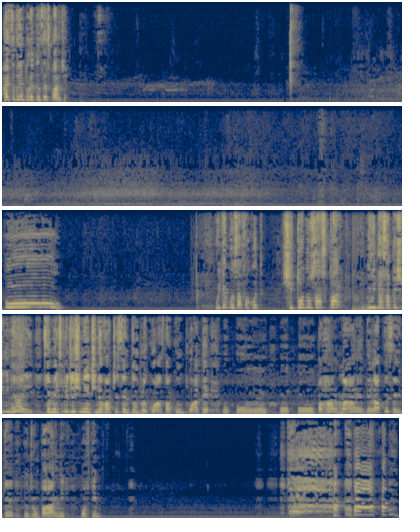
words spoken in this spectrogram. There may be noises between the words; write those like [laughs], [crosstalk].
Hai să vedem până când se sparge. Uite cum s-a făcut. Și tot nu s-a spart. Nu uita să apeși nimeni. Hey, să-mi explice și mie cineva ce se întâmplă cu asta. Cum poate un, un, un, un pahar mare de lapte să intre într-un pahar mic? Poftim? [laughs]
